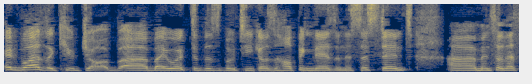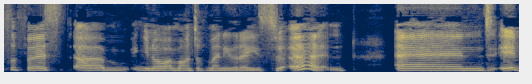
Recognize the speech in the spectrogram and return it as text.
it was a cute job. Um, I worked at this boutique. I was helping there as an assistant, um, and so that's the first, um, you know, amount of money that I used to earn. And it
